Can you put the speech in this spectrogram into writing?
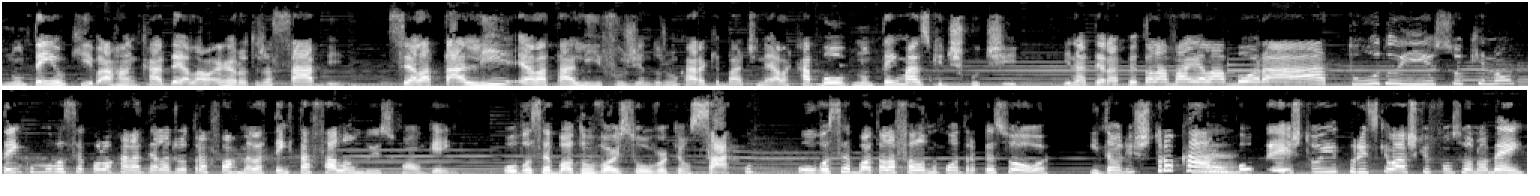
Não tem o que arrancar dela. A garota já sabe. Se ela tá ali, ela tá ali fugindo de um cara que bate nela. Acabou. Não tem mais o que discutir. E na terapeuta ela vai elaborar tudo isso que não tem como você colocar na tela de outra forma. Ela tem que estar falando isso com alguém. Ou você bota um voice-over, que é um saco, ou você bota ela falando com outra pessoa. Então eles trocaram É. o contexto e por isso que eu acho que funcionou bem.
